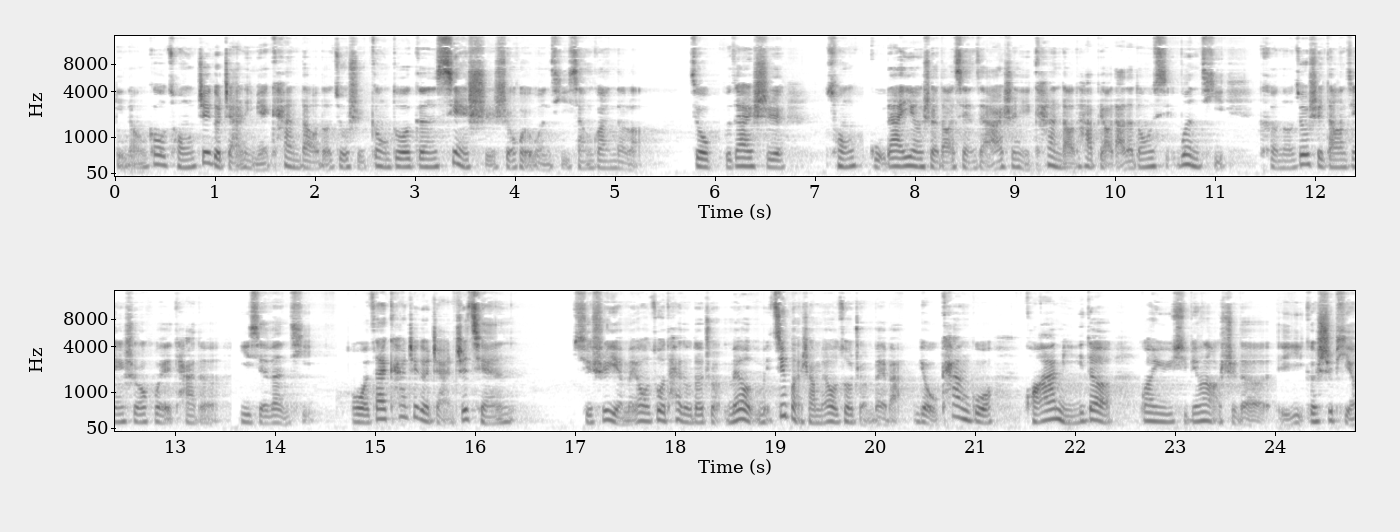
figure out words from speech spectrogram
你能够从这个展里面看到的，就是更多跟现实社会问题相关的了，就不再是。从古代映射到现在，而是你看到他表达的东西问题，可能就是当今社会它的一些问题。我在看这个展之前，其实也没有做太多的准，没有基本上没有做准备吧。有看过狂阿弥的关于徐冰老师的一个视频，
